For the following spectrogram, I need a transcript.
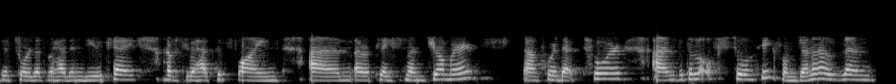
the, tour that we had in the UK, and obviously we had to find um, a replacement drummer uh, for that tour. And with a lot of stalking from Janelle, then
